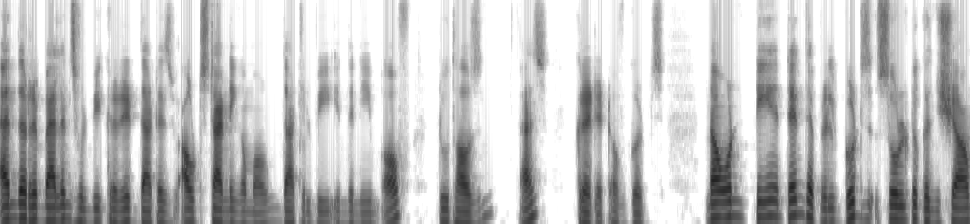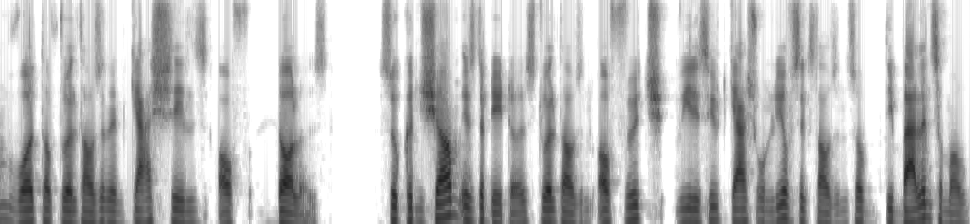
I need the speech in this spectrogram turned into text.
and the rebalance will be credit that is outstanding amount that will be in the name of 2000 as credit of goods. Now on 10th april goods sold to Ghanshyam worth of 12000 and cash sales of dollars so Ghanshyam is the debtors 12,000 of which we received cash only of 6,000. So the balance amount,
